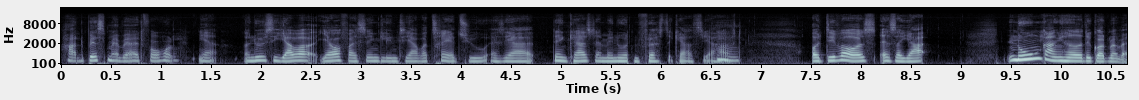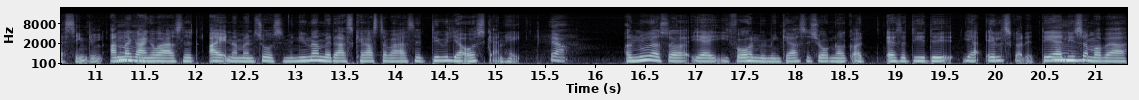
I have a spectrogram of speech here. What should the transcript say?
har det bedst med at være i et forhold. Og nu vil jeg sige, jeg var, jeg var faktisk single indtil jeg var 23. Altså, jeg, den kæreste, jeg er med nu, er den første kæreste, jeg har haft. Mm. Og det var også, altså jeg... Nogle gange havde det godt med at være single. Andre Mm. mm. gange var jeg sådan lidt, ej, når man så sine veninder med deres kærester, var jeg sådan lidt, det vil jeg også gerne have. Ja. Og nu er jeg så, ja, i forhold med min kæreste, sjovt nok, og altså det er det, jeg elsker det. Det er Mm. mm. ligesom at være,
